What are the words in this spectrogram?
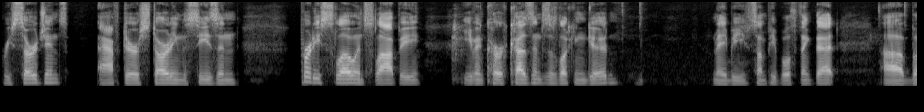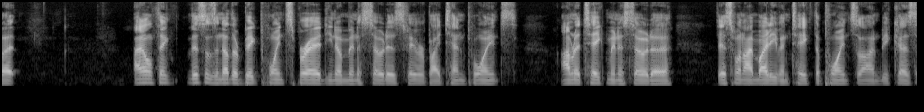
resurgence after starting the season pretty slow and sloppy. Even Kirk Cousins is looking good. Maybe some people think that, uh, but I don't think this is another big point spread. You know, Minnesota is favored by 10 points. I'm going to take Minnesota. This one I might even take the points on because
